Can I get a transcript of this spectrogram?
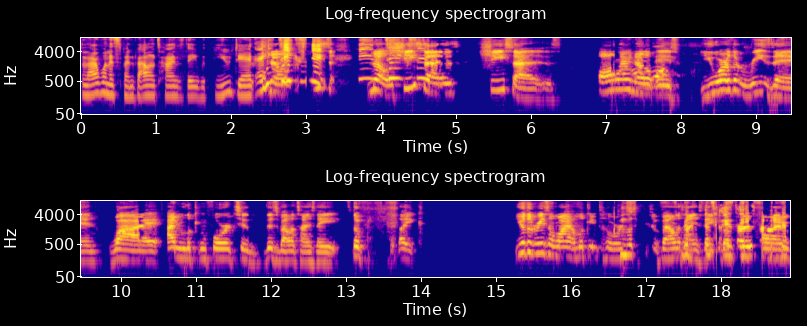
that I want to spend Valentine's Day with you, Dan. And he No, takes it. sa- He no, takes she it. says, she says, all I know oh. is you are the reason why I'm looking forward to this Valentine's Day. The like, you're the reason why I'm looking towards look- to Valentine's Day for the first time.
